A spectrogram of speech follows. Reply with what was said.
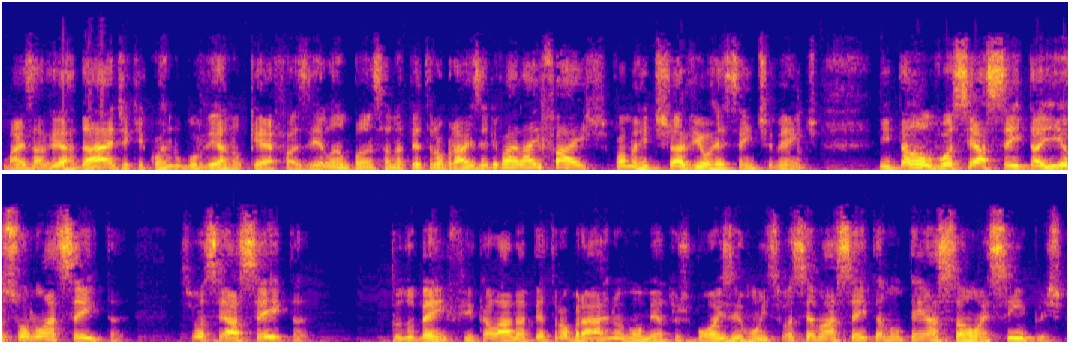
mas a verdade é que quando o governo quer fazer lambança na Petrobras, ele vai lá e faz, como a gente já viu recentemente. Então, você aceita isso ou não aceita? Se você aceita, tudo bem, fica lá na Petrobras nos momentos bons e ruins. Se você não aceita, não tem ação, é simples.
